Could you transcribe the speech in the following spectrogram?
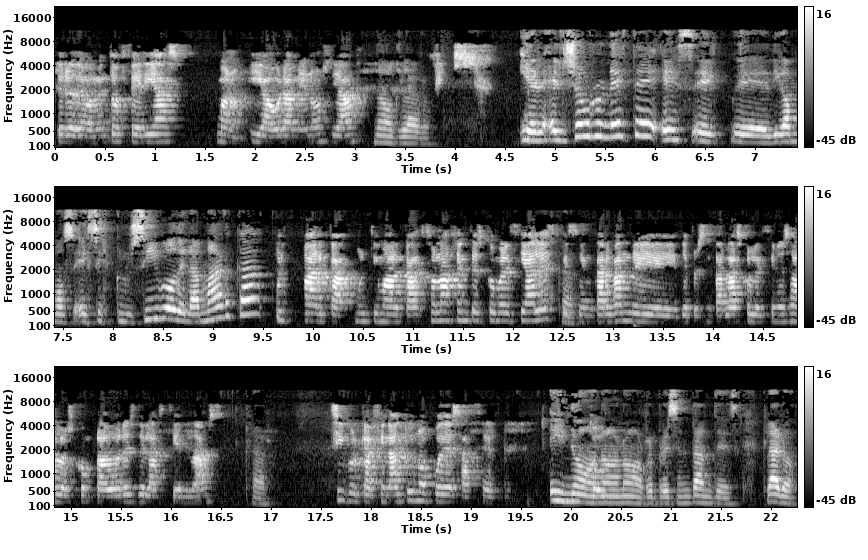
pero de momento ferias, bueno, y ahora menos ya. No, claro. Y el, el showroom este es, eh, eh, digamos, es exclusivo de la marca. Multimarca, multimarca. Son agentes comerciales que se encargan de, de presentar las colecciones a los compradores de las tiendas. Claro. Sí, porque al final tú no puedes hacer. Y no, no, no, representantes, claro.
